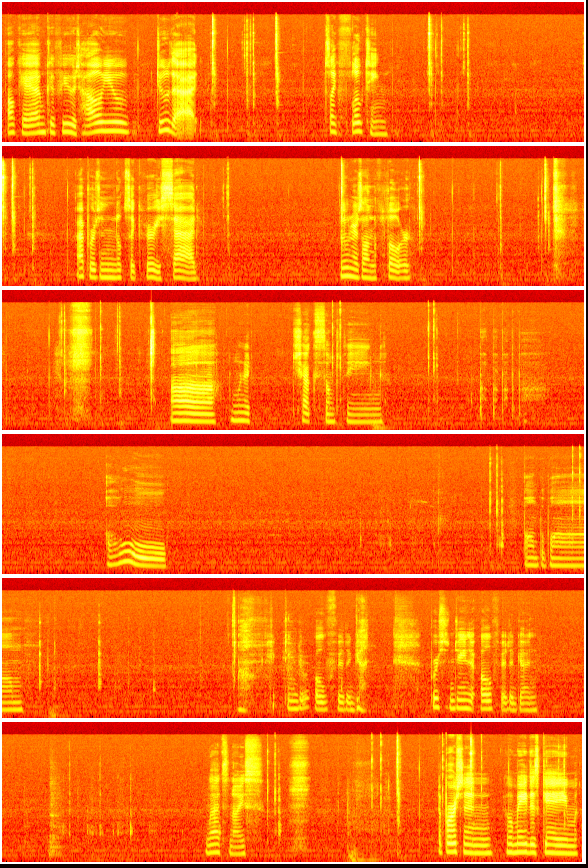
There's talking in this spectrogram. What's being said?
Okay, I'm confused. How you do that? It's like floating. That person looks like very sad. Spooner's on the floor. uh, I'm gonna check something. Oh. Bum ba bum. Change your outfit again. Person change their outfit again. That's nice. The person who made this game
